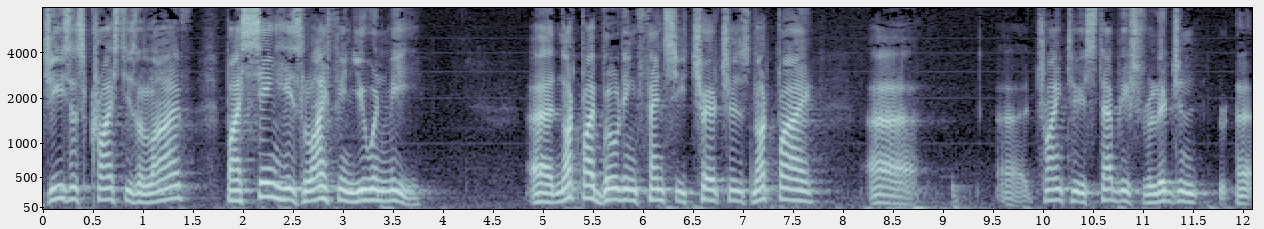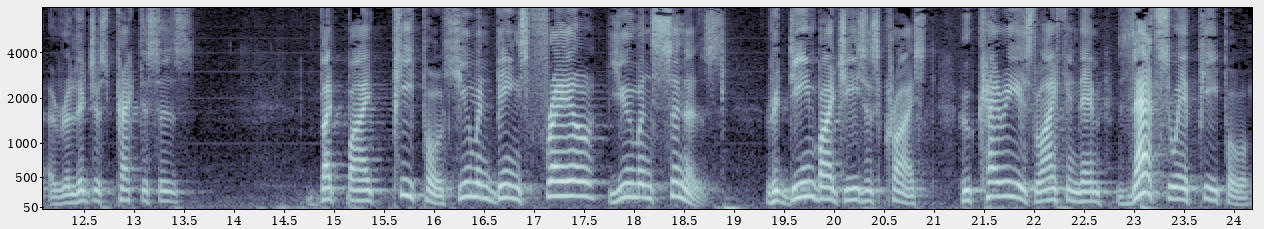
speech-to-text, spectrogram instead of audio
Jesus Christ is alive? By seeing his life in you and me. Uh, not by building fancy churches, not by uh, trying to establish religion, uh, religious practices, but by people, human beings, frail human sinners, redeemed by Jesus Christ, who carry his life in them. That's where people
